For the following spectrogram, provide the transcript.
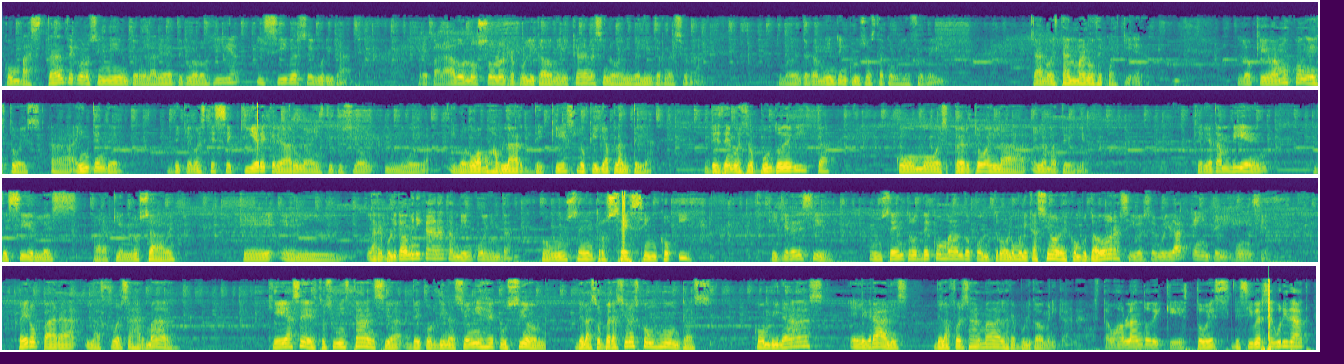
con bastante conocimiento en el área de tecnología y ciberseguridad, preparado no solo en República Dominicana, sino a nivel internacional tomado entrenamiento incluso hasta con el FBI. O sea, no está en manos de cualquiera. Lo que vamos con esto es a entender de que no es que se quiere crear una institución nueva. Y luego vamos a hablar de qué es lo que ella plantea. Desde nuestro punto de vista como experto en la, en la materia. Quería también decirles, para quien no sabe, que el, la República Dominicana también cuenta con un centro C5I. ¿Qué quiere decir? Un centro de comando, control, comunicaciones, computadoras, ciberseguridad e inteligencia. Pero para las Fuerzas Armadas. ¿Qué hace esto? Es una instancia de coordinación y ejecución de las operaciones conjuntas combinadas e integrales de las Fuerzas Armadas de la República Dominicana. Estamos hablando de que esto es de ciberseguridad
